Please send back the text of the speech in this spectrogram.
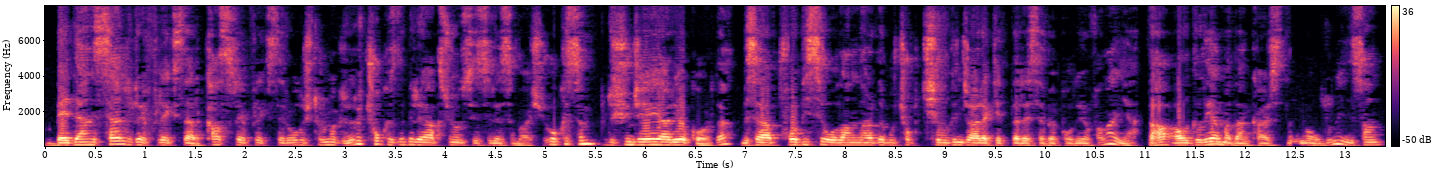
Bedensel refleksler, kas refleksleri oluşturmak üzere çok hızlı bir reaksiyon silsilesi başlıyor. O kısım düşünceye yer yok orada. Mesela fobisi olanlarda bu çok çılgınca hareketlere sebep oluyor falan ya. Daha algılayamadan karşısında ne olduğunu insan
